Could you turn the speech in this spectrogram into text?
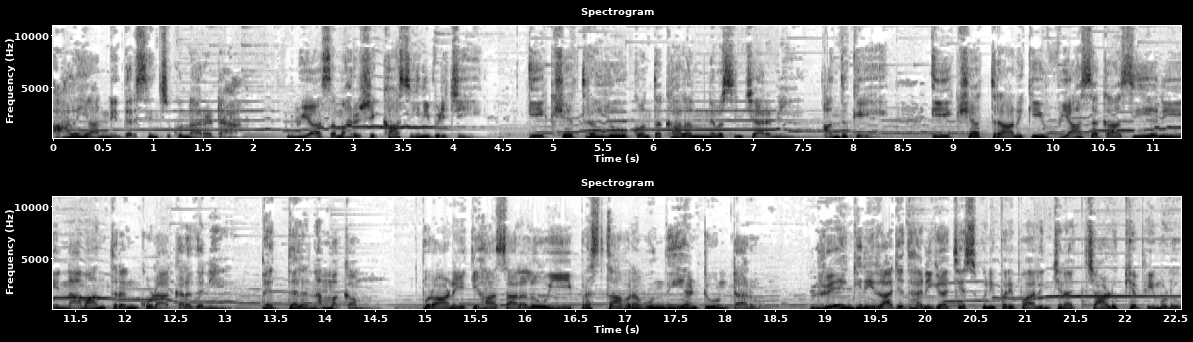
ఆలయాన్ని దర్శించుకున్నారట. వ్యాసమహర్షి కాశీని విడిచి ఈ క్షేత్రంలో కొంతకాలం నివసించారని అందుకే ఈ క్షేత్రానికి వ్యాసకాశీ అనే నామాంతరం కూడా కలదని పెద్దల నమ్మకం. పురాణేతిహాసాలలో ఈ ప్రస్తావన ఉంది అంటూ ఉంటారు. వేంగిని రాజధానిగా చేసుకుని పరిపాలించిన చాళుక్య భీముడు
